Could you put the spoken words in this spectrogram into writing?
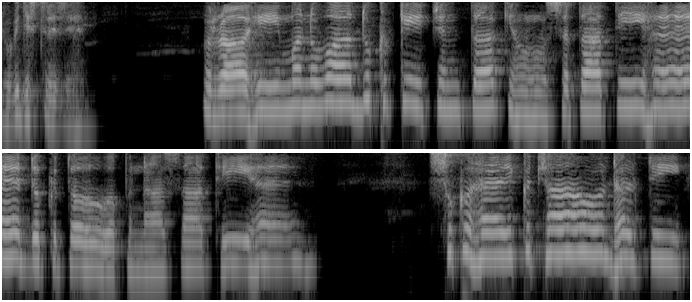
जो कि जिस तरह से है राही मनवा दुख की चिंता क्यों सताती है? दुख तो अपना साथी है। सुख है एक छाँव ढलती,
